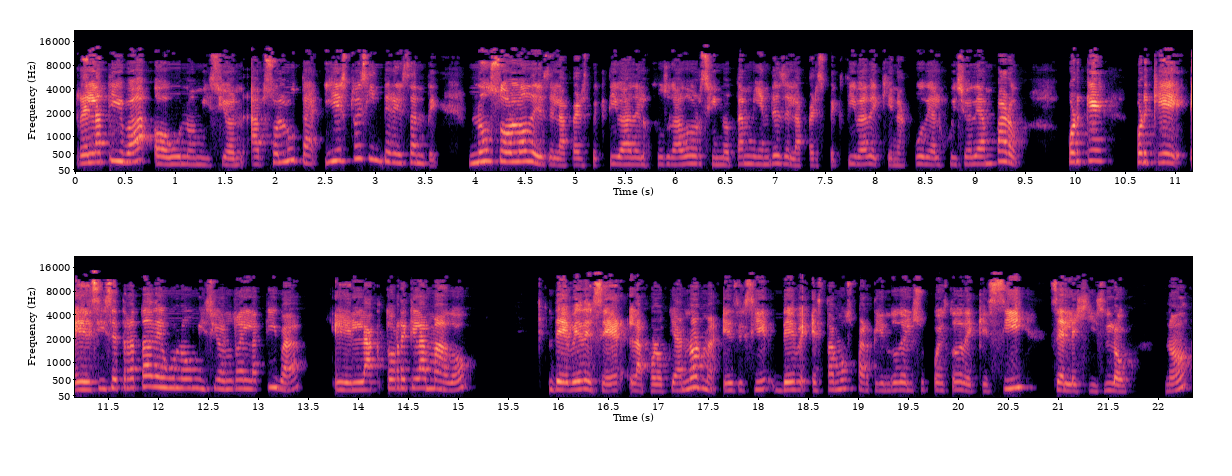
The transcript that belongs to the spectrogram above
relativa o una omisión absoluta. Y esto es interesante, no solo desde la perspectiva del juzgador, sino también desde la perspectiva de quien acude al juicio de amparo. ¿Por qué? Porque eh, si se trata de una omisión relativa, el acto reclamado debe de ser la propia norma, es decir, estamos partiendo del supuesto de que sí se legisló, ¿no?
